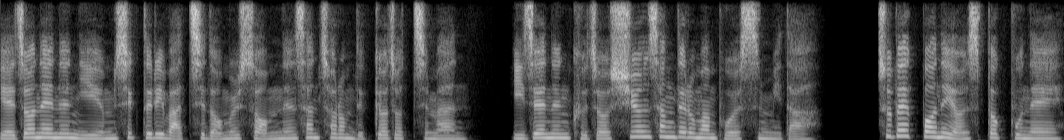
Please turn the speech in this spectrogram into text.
예전에는 이 음식들이 마치 넘을 수 없는 산처럼 느껴졌지만 이제는 그저 쉬운 상대로만 보였습니다. 수백 번의 연습 덕분에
